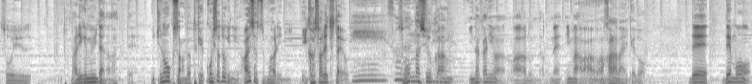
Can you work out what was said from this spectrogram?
そういう隣組みたいなのがあってうちの奥さんだって結婚した時に挨拶回りに行かされてたよ。そうそんな習慣田舎にはあるんだろうね。今は分からないけど。ででも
